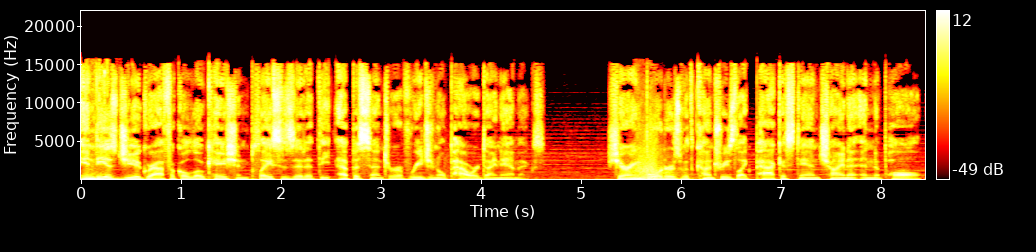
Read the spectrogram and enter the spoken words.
India's geographical location places it at the epicenter of regional power dynamics. Sharing borders with countries like Pakistan, China, and Nepal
